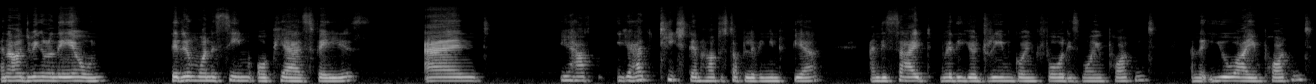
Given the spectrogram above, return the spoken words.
and are doing it on their own, they didn't want to seem or appear as failures. And you have you had to teach them how to stop living in fear and decide whether your dream going forward is more important and that you are important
